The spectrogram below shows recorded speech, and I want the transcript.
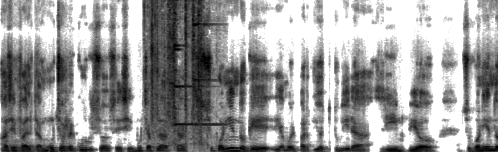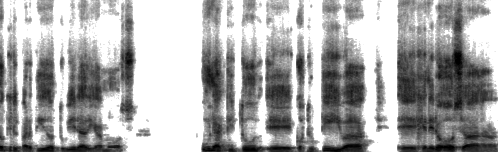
hacen falta muchos recursos, es decir, mucha plata, suponiendo que, digamos, el partido estuviera limpio, suponiendo que el partido tuviera, digamos, una actitud eh, constructiva, eh, generosa,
